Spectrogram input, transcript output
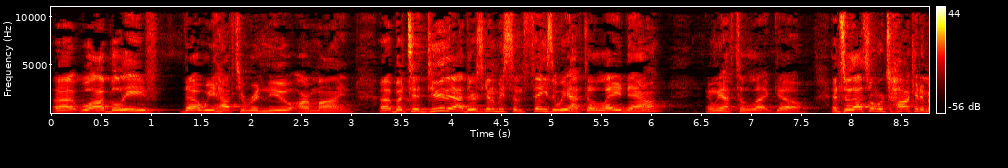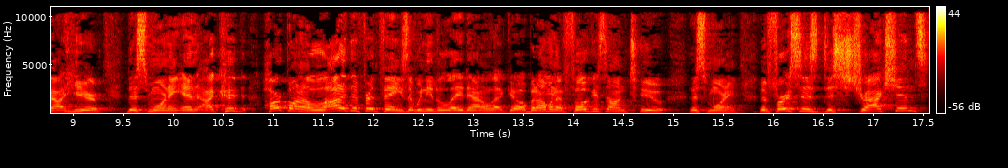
Uh, well, I believe that we have to renew our mind. Uh, but to do that, there's going to be some things that we have to lay down and we have to let go. And so that's what we're talking about here this morning. And I could harp on a lot of different things that we need to lay down and let go, but I'm going to focus on two this morning. The first is distractions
